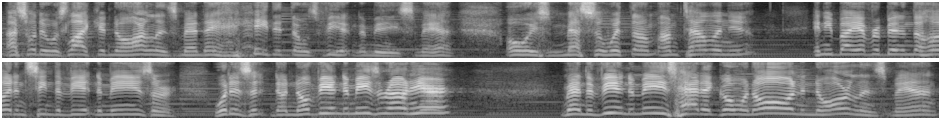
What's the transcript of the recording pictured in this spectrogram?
That's what it was like in New Orleans, man. They hated those Vietnamese, man. Always messing with them. I'm telling you. Anybody ever been in the hood and seen the Vietnamese or what is it? No, no Vietnamese around here? Man, the Vietnamese had it going on in New Orleans, man.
